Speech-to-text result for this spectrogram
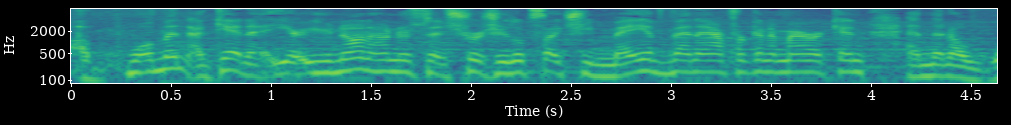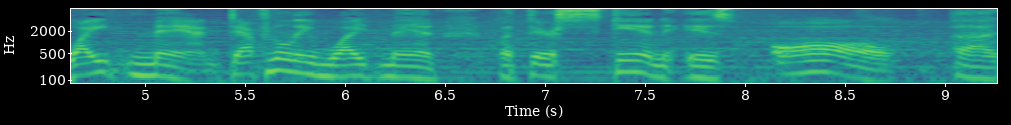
a woman. Again, you're, you're not 100 percent sure. She looks like she may have been African American, and then a white man, definitely white man. But their skin is all uh,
